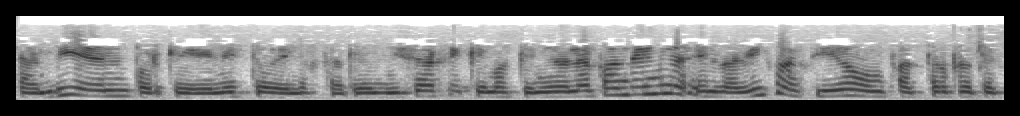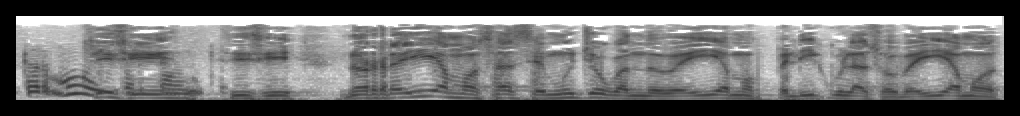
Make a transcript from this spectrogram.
también, porque en esto de los aprendizajes que hemos tenido en la pandemia, el barbijo ha sido un factor protector muy importante. Sí, sí, sí. Nos reíamos hace mucho cuando veíamos películas o veíamos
